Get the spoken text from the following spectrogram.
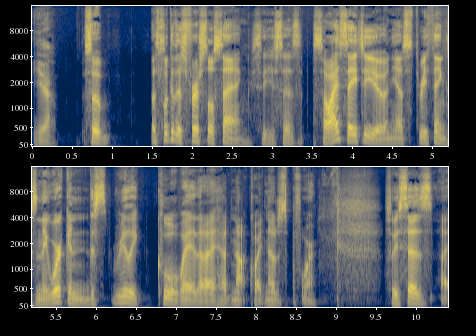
Yeah. So let's look at this first little saying. See, he says, So I say to you, and he has three things, and they work in this really cool way that I had not quite noticed before. So he says, uh,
